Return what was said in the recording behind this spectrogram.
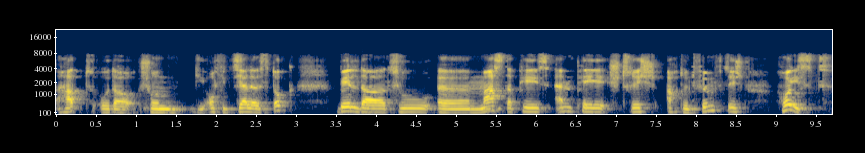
hat oder schon die offizielle Stockbilder zu äh, Masterpiece MP-58 Heust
